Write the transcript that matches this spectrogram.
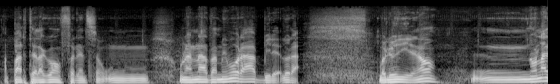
a parte la conference un, un'annata memorabile allora voglio dire no mm, non, ha,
